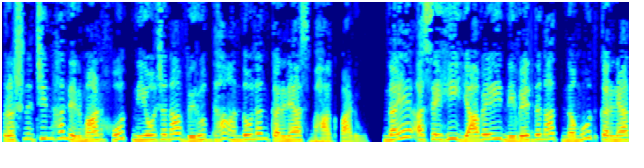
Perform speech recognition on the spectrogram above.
प्रश्नचिन्ह निर्माण होत नियोजनाविरुद्ध आंदोलन करण्यास भाग पाडू. नये असेही यावेळी निवेदनात नमूद करण्यात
